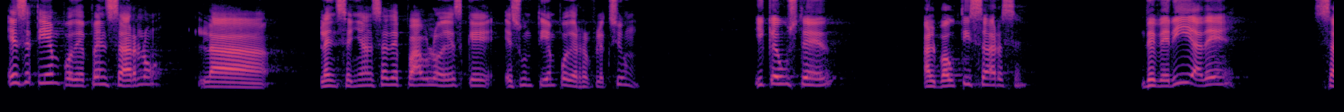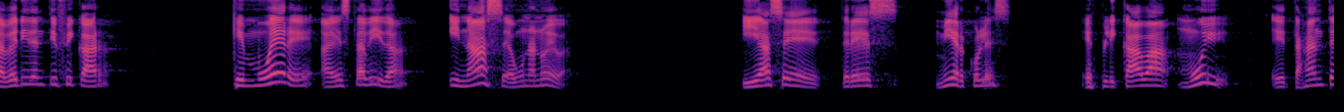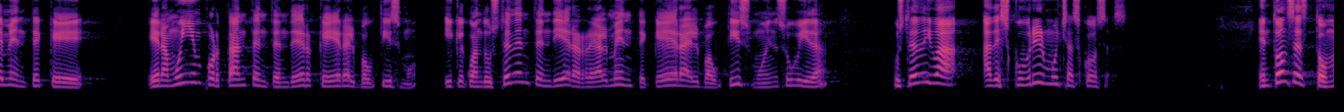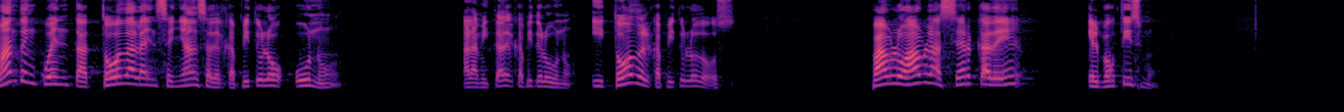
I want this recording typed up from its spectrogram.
Ese tiempo de pensarlo, la, enseñanza de Pablo es que es un tiempo de reflexión y que usted, al bautizarse, debería de saber identificar que muere a esta vida y nace a una nueva. Y hace tres miércoles explicaba muy eh, tajantemente que era muy importante entender qué era el bautismo y que cuando usted entendiera realmente qué era el bautismo en su vida, usted iba a descubrir muchas cosas. Entonces, tomando en cuenta toda la enseñanza del capítulo 1, a la mitad del capítulo 1 y todo el capítulo 2, Pablo habla acerca de el bautismo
